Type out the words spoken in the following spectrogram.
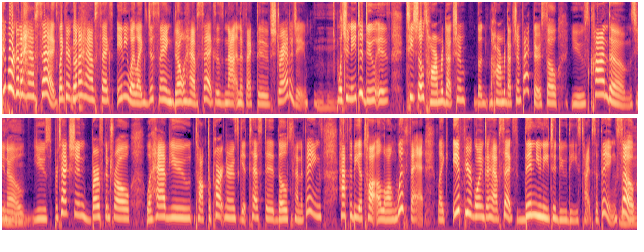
people are going to have sex. Like they're going to have sex anyway. Like just saying don't have sex is not an effective strategy. Mm-hmm. What you need to do is teach those harm reduction the, harm reduction factors. So use condoms, you know, Mm-hmm. use protection, birth control, what have you, talk to partners, get tested, those kind of things have to be a taught along with that. Like if you're going to have sex, then you need to do these types of things. So Mm-hmm.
